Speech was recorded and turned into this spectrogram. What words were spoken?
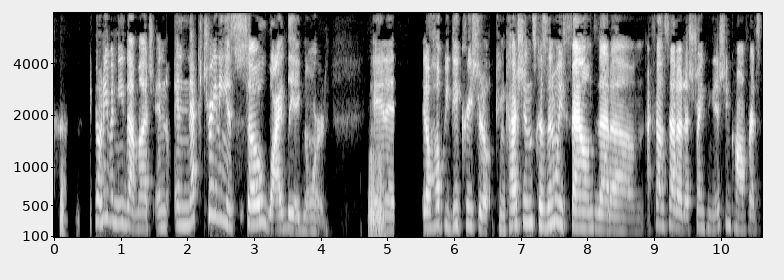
you don't even need that much, and and neck training is so widely ignored, mm-hmm. and it it'll help you decrease your concussions because then we found that um, I found this out at a strength and conditioning conference.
